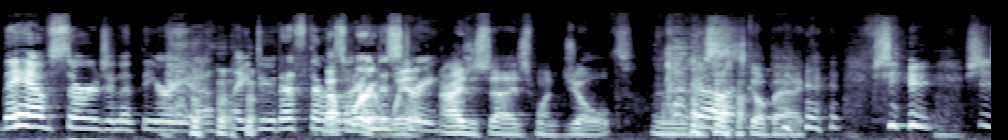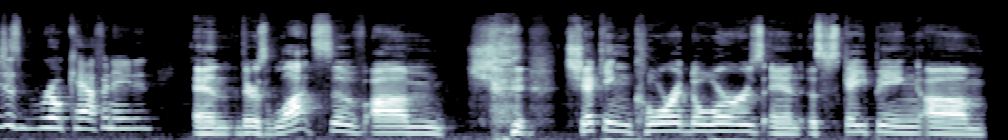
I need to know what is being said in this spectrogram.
They have Surge and Etheria. They do. That's their That's other where it industry. I just I just want Jolt. And then just, just go back. She she's just real caffeinated. And there's lots of um, ch- checking corridors and escaping um,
